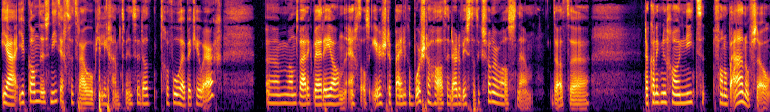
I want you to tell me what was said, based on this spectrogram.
ja, je kan dus niet echt vertrouwen op je lichaam. Tenminste, dat gevoel heb ik heel erg. Um, want waar ik bij Rean echt als eerste pijnlijke borsten had en daardoor wist dat ik zwanger was, nou, dat, uh, daar kan ik nu gewoon niet van op aan of zo.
